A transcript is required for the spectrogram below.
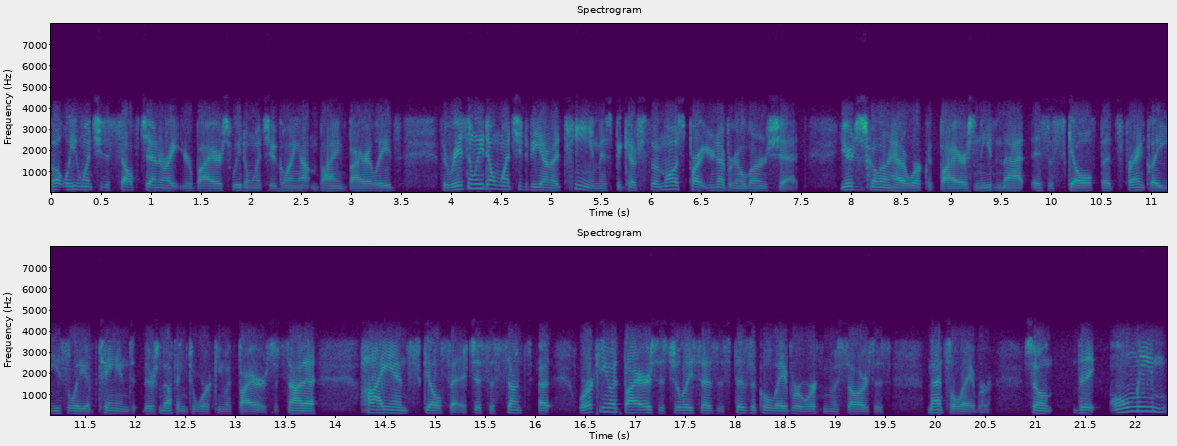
but we want you to self generate your buyers. We don't want you going out and buying buyer leads. The reason we don't want you to be on a team is because, for the most part, you're never going to learn shit. You're just going to learn how to work with buyers, and even that is a skill that's frankly easily obtained. There's nothing to working with buyers. It's not a high-end skill set. It's just a uh, working with buyers, as Julie says, is physical labor. Working with sellers is mental labor. So the only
